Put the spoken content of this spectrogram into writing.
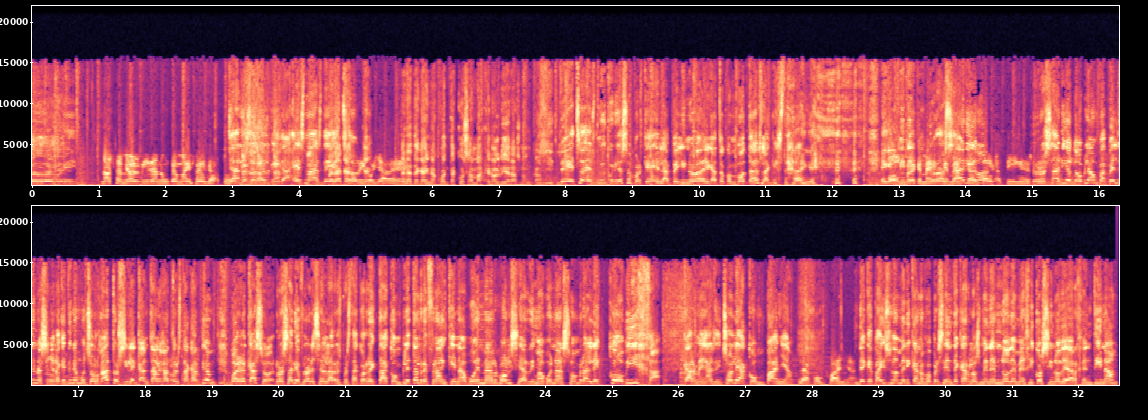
uy. No se me olvida nunca más el gato. Ya no se te olvida. Es más, de lo que- digo que- ya, ¿eh? Espérate que hay unas cuantas cosas más que no olvidarás nunca. De hecho, es muy curioso porque en la peli nueva del gato con botas, la que está en, en el Hombre, cine, que me- que me Rosario, el gatín. Rosario dobla un papel de una señora que tiene muchos gatos y le canta al gato esta canción. Bueno, el caso, Rosario Flores era la respuesta correcta. Completa el refrán, quien a buen árbol se arrima a buena sombra le cobija. Carmen, has dicho le acompaña. Le acompaña. ¿De qué país sudamericano fue presidente Carlos Menem? No de México, sino de Argentina.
